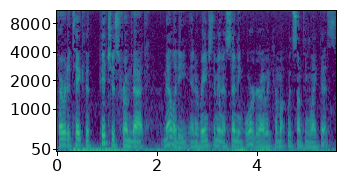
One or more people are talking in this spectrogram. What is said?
If I were to take the pitches from that melody and arrange them in ascending order, I would come up with something like this.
